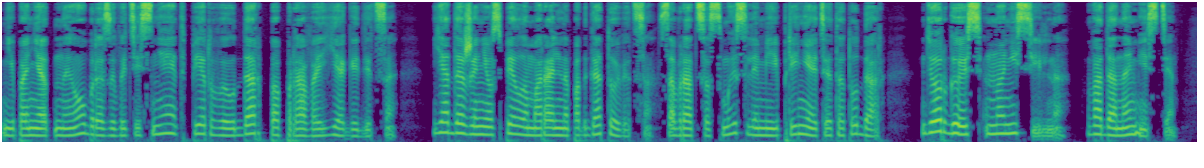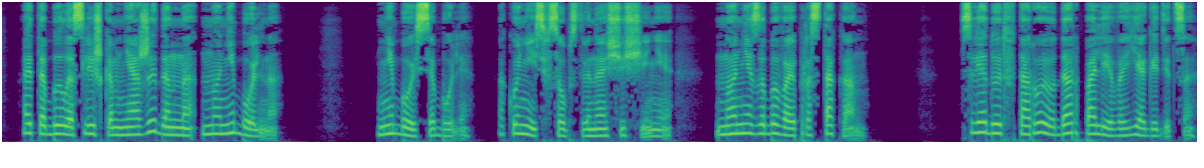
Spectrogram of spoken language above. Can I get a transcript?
Непонятные образы вытесняет первый удар по правой ягодице. Я даже не успела морально подготовиться, собраться с мыслями и принять этот удар. Дёргаюсь, но не сильно. Вода на месте. Это было слишком неожиданно, но не больно. Не бойся боли. Окунись в собственное ощущение. Но не забывай про стакан. Следует второй удар по левой ягодице.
